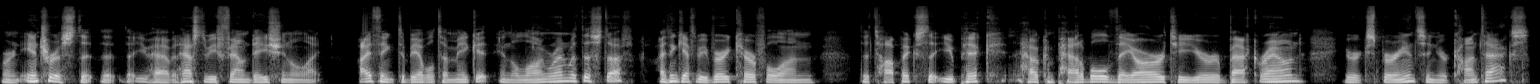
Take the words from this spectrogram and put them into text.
or an interest that, that, that you have. It has to be foundational. I think to be able to make it in the long run with this stuff, I think you have to be very careful on the topics that you pick, how compatible they are to your background, your experience, and your contacts.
